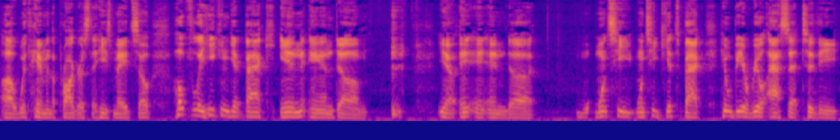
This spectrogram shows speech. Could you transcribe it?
uh, with him and the progress that he's made. So hopefully he can get back in and. Um, you know, and, and uh, once he once he gets back, he'll be a real asset to the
